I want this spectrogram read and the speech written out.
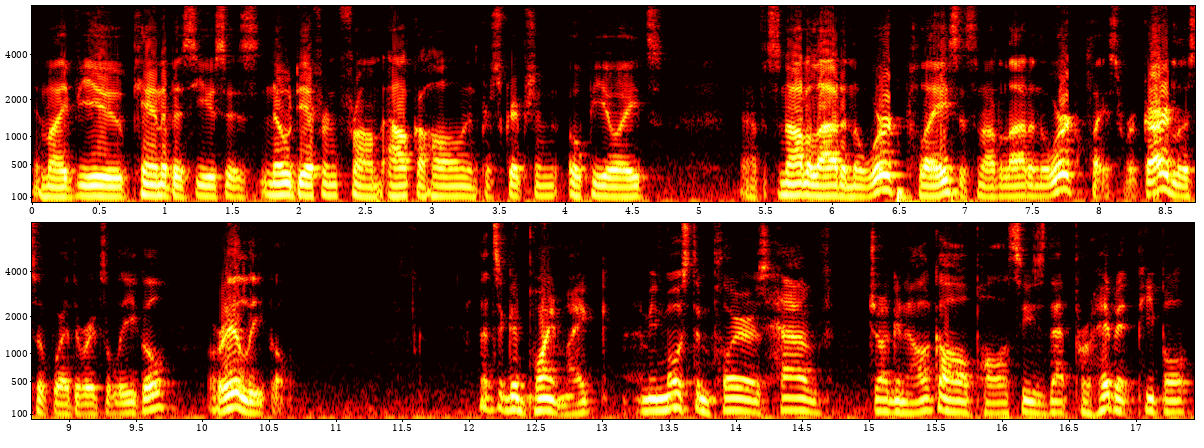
In my view, cannabis use is no different from alcohol and prescription opioids. Uh, if it's not allowed in the workplace, it's not allowed in the workplace, regardless of whether it's legal or illegal. That's a good point, Mike. I mean, most employers have drug and alcohol policies that prohibit people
